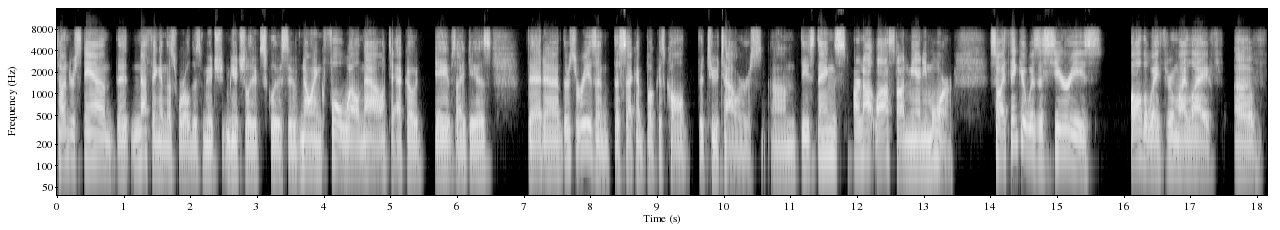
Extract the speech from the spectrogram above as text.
to understand that nothing in this world is mutually exclusive, knowing full well now, to echo Dave's ideas, that uh, there's a reason the second book is called The Two Towers. Um, these things are not lost on me anymore. So I think it was a series all the way through my life of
